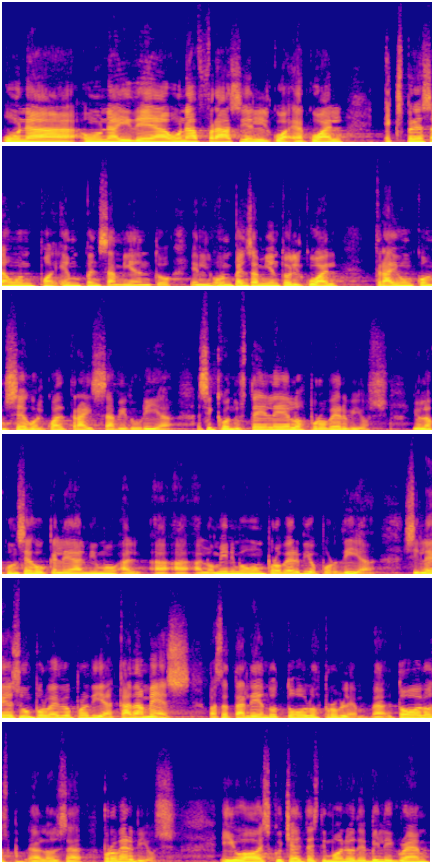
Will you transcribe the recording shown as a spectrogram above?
una, una idea, una frase el cual, cual expresa un, un pensamiento, un pensamiento el cual trae un consejo, el cual trae sabiduría. Así que cuando usted lee los proverbios, yo le aconsejo que lea al mismo, a, lo mínimo un proverbio por día. Si lees un proverbio por día, cada mes vas a estar leyendo todos los, problemas, eh, todos los, eh, los eh, proverbios. Y yo escuché el testimonio de Billy Graham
